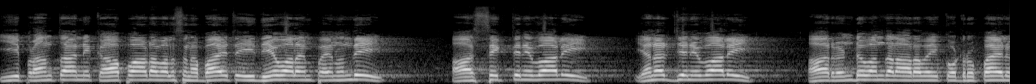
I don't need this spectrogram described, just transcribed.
ఈ ప్రాంతాన్ని కాపాడవలసిన బాధ్యత ఈ దేవాలయం పైన ఉంది. ఆ శక్తినివ్వాలి ఎనర్జీనివ్వాలి ఆ రెండు వందల అరవై కోట్ల రూపాయలు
